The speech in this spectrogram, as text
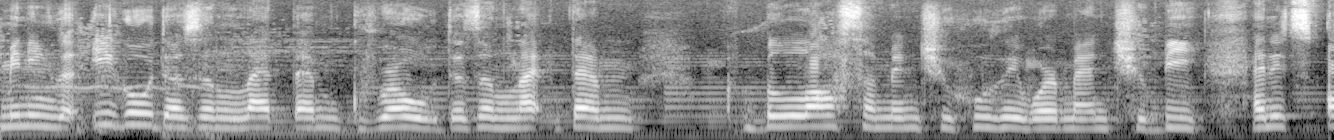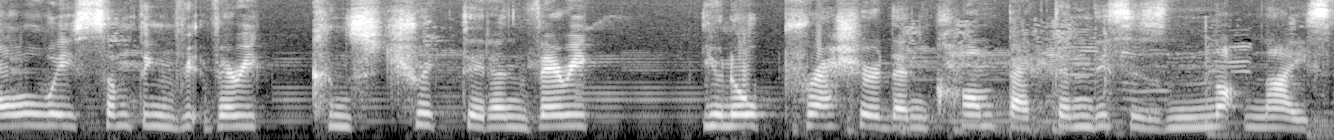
meaning the ego doesn't let them grow, doesn't let them blossom into who they were meant to be. And it's always something very constricted and very you know, pressured and compact, and this is not nice.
